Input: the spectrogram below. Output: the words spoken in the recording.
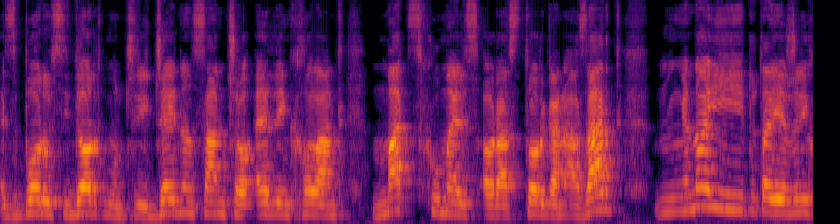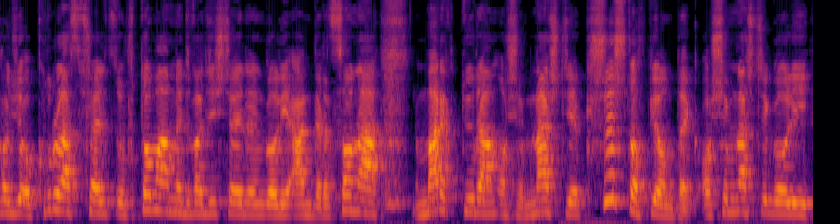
z Borussii Dortmund, czyli Jadon Sancho, Erling Holland, Mats Hummels oraz Torgan Hazard. No i tutaj jeżeli chodzi o króla strzelców, to mamy 21 goli Andersona, Mark Thuram 18, Krzysztof Piątek 18 goli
